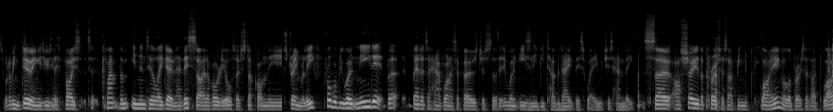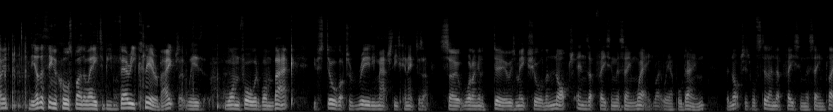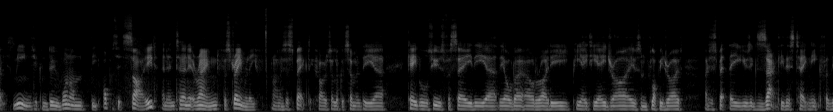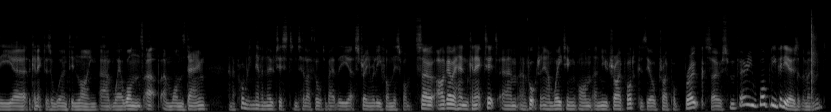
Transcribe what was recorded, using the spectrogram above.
So what I've been doing is using this vise to clamp them in until they go. Now this side I've already also stuck on the strain relief. Probably won't need it, but better to have one I suppose, just so that it won't easily be tugged out this way, which is handy. So I'll show you the process I've been applying, or the process I applied. The other thing, of course, by the way, to be very clear about, with one forward, one back, you've still got to really match these connectors up. So what I'm going to do is make sure the notch ends up facing the same way, right way up or down. The notches will still end up facing the same place. Means you can do one on the opposite side and then turn it around for strain relief. And I suspect if I was to look at some of the uh, cables used for, say, the uh, the older older IDE PATA drives and floppy drives, I suspect they use exactly this technique for the uh, the connectors that weren't in line, um, where one's up and one's down. And I probably never noticed until I thought about the uh, strain relief on this one. So I'll go ahead and connect it. Um, unfortunately, I'm waiting on a new tripod because the old tripod broke. So some very wobbly videos at the moment.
